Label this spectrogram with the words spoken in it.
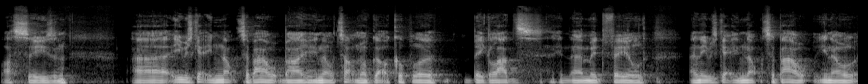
last season, uh, he was getting knocked about by you know Tottenham have got a couple of big lads in their midfield, and he was getting knocked about. You know,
